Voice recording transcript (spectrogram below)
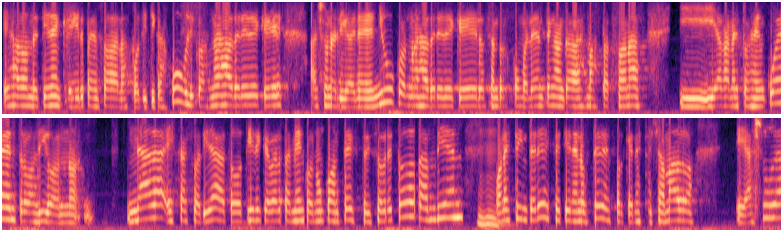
es a donde tienen que ir pensadas las políticas públicas. No es adrede que haya una liga en el Newcom, no es adrede que los centros como el tengan cada vez más personas y, hagan estos encuentros, digo, no, nada es casualidad, todo tiene que ver también con un contexto y sobre todo también con este interés que tienen ustedes, porque en este llamado eh, ayuda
